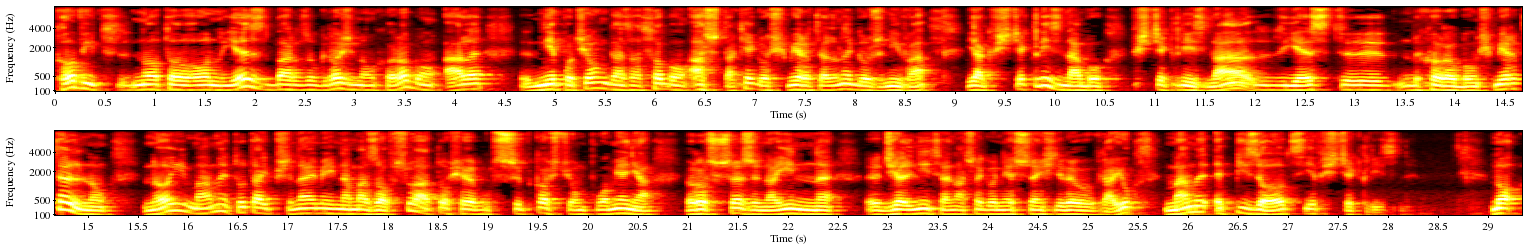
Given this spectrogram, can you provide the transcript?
COVID, no to on jest bardzo groźną chorobą, ale nie pociąga za sobą aż takiego śmiertelnego żniwa jak wścieklizna, bo wścieklizna jest y, chorobą śmiertelną. No i mamy tutaj przynajmniej na Mazowszu, a to się z szybkością płomienia rozszerzy na inne y, dzielnice naszego nieszczęśliwego kraju, mamy epizoocję wścieklizny. No,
